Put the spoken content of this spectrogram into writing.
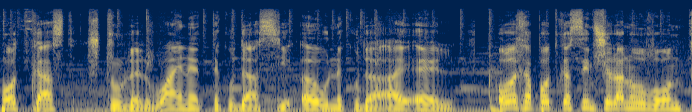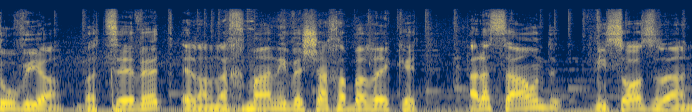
podcast.ynet.co.il עורך הפודקאסטים שלנו רון טוביה, בצוות ערן נחמני ושחה ברקת, על הסאונד ניסו עזרן.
